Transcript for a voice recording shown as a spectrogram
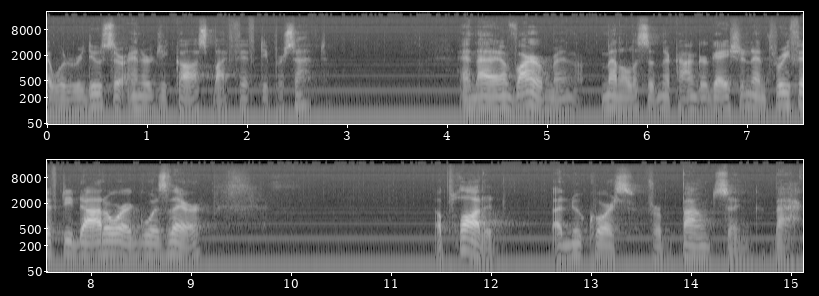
that would reduce their energy costs by 50%. And that environment Mentalists in the congregation, and 350.org was there, applauded a new course for bouncing back.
